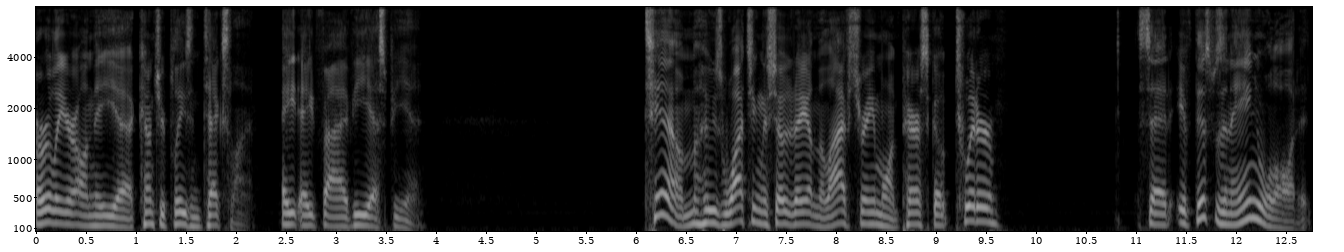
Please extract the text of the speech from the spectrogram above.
earlier on the uh, country pleasing text line 885 ESPN. Tim, who's watching the show today on the live stream on Periscope, Twitter, said, if this was an annual audit,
